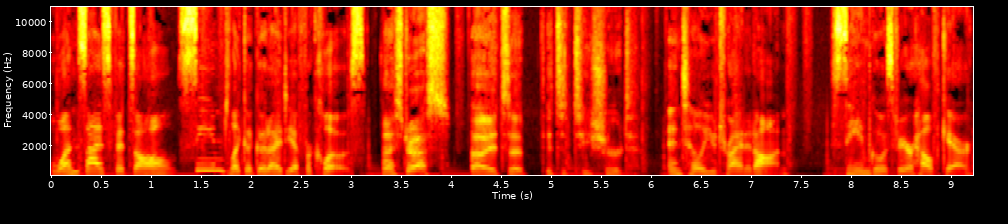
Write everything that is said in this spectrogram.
One size fits all seemed like a good idea for clothes. Nice dress. Uh, it's a it's a t-shirt. Until you tried it on. Same goes for your healthcare.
